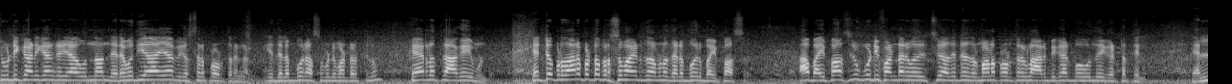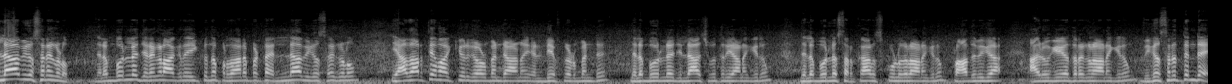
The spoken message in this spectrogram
ചൂണ്ടിക്കാണിക്കാൻ കഴിയാവുന്ന നിരവധിയായ വികസന പ്രവർത്തനങ്ങൾ ഈ നിലമ്പൂർ അസംബ്ലി മണ്ഡലത്തിലും കേരളത്തിലാകെയുമുണ്ട്. ഏറ്റവും പ്രധാനപ്പെട്ട പ്രശ്നമായിരുന്നു നമ്മുടെ നിലമ്പൂർ ബൈപ്പാസ്. ആ ബൈപ്പാസിനും കൂടി ഫണ്ട് അനുവദിച്ച് അതിന്റെ നിർമ്മാണ പ്രവർത്തനങ്ങൾ ആരംഭിക്കാൻ പോകുന്ന ഈ ഘട്ടത്തിൽ എല്ലാ വികസനങ്ങളും നിലമ്പൂരിലെ ജനങ്ങൾ ആഗ്രഹിക്കുന്ന പ്രധാനപ്പെട്ട എല്ലാ വികസനങ്ങളും യാഥാർത്ഥ്യമാക്കിയ ഒരു ഗവൺമെന്റാണ് എൽ ഡി എഫ് ഗവൺമെന്റ് നിലമ്പൂരിലെ ജില്ലാ ആശുപത്രിയാണെങ്കിലും നിലമ്പൂരിലെ സർക്കാർ സ്കൂളുകളാണെങ്കിലും പ്രാഥമിക ആരോഗ്യ കേന്ദ്രങ്ങളാണെങ്കിലും വികസനത്തിന്റെ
